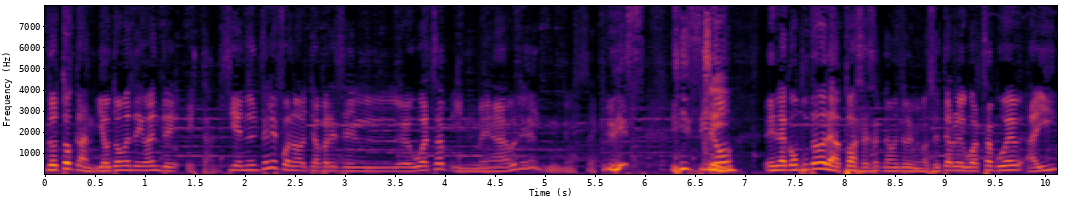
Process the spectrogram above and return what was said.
lo tocan y automáticamente están. Si en el teléfono te aparece el eh, WhatsApp y me abre, nos escribís, y si Sí. no, en la computadora pasa exactamente lo mismo. Se te abre el WhatsApp web ahí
